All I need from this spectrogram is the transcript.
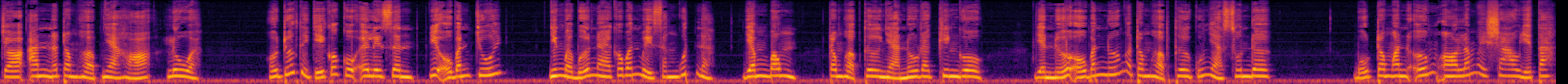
cho anh ở trong hộp nhà họ, Lưu à. Hồi trước thì chỉ có cô Ellison với ổ bánh chuối. Nhưng mà bữa nay có bánh mì sandwich nè, dăm bông trong hộp thư nhà Nora Kingo và nửa ổ bánh nướng ở trong hộp thư của nhà Sonder. Bộ trong anh ốm o lắm hay sao vậy ta?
